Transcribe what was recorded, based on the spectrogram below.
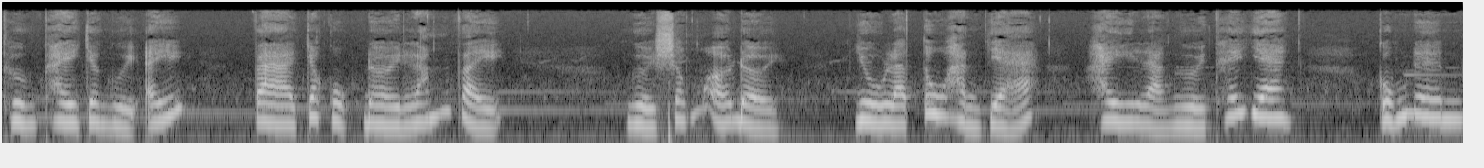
thương thay cho người ấy và cho cuộc đời lắm vậy. Người sống ở đời, dù là tu hành giả hay là người thế gian, cũng nên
